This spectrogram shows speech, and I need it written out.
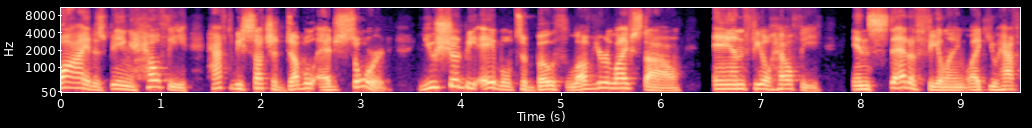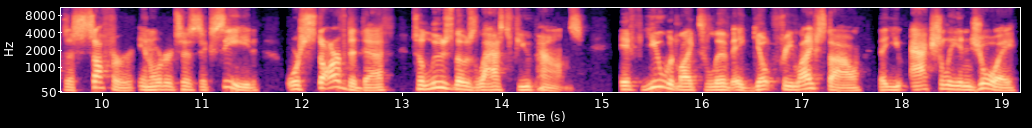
Why does being healthy have to be such a double edged sword? You should be able to both love your lifestyle and feel healthy instead of feeling like you have to suffer in order to succeed or starve to death to lose those last few pounds. If you would like to live a guilt free lifestyle that you actually enjoy,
